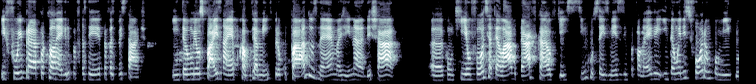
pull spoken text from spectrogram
E fui para Porto Alegre para fazer para fazer o estágio. Então meus pais na época, obviamente preocupados, né? Imagina deixar uh, com que eu fosse até lá, gráfica. Eu fiquei cinco, seis meses em Porto Alegre. Então eles foram comigo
